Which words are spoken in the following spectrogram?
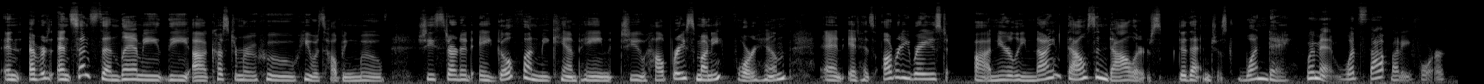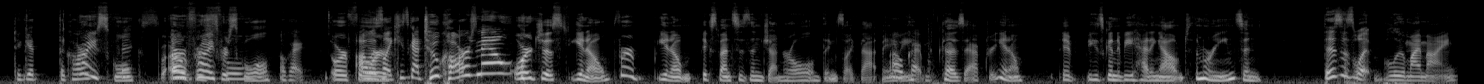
And ever and since then, Lamey, the uh, customer who he was helping move, she started a GoFundMe campaign to help raise money for him, and it has already raised uh, nearly nine thousand dollars. Did that in just one day, Wait a minute. What's that money for? To get the car Probably school. fixed? Or probably for school. Okay. or for I was like, he's got two cars now? or just you know for you know expenses in general and things like that, maybe. Okay. Because after you know, if he's going to be heading out to the Marines and This is what blew my mind.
